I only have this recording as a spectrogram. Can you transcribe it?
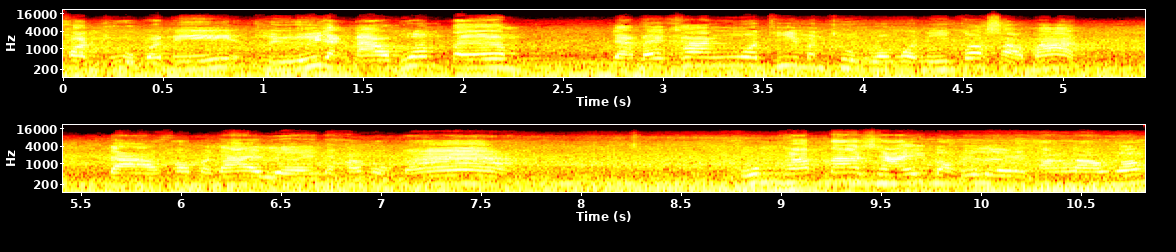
ผ่อนถูกกว่านี้ หรืออยากดาวเพิ่มเติม อยากได้ค่างวดที่มันถูกลงกว่านี้ก็สามารถดาวเข้ามาได้เลยนะครับผมมาคุ้มครับน่าใช้บอกได้เลยทางเราเนาะ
